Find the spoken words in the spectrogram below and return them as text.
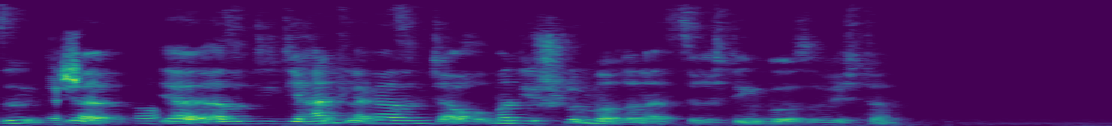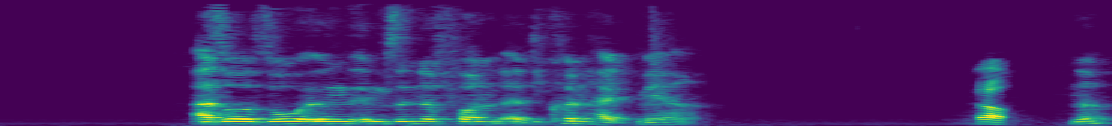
sind, der ja, Schläger. ja, also die, die Handlanger sind ja auch immer die schlimmeren als die richtigen Bösewichte. Also so im, im Sinne von, äh, die können halt mehr. Ne?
